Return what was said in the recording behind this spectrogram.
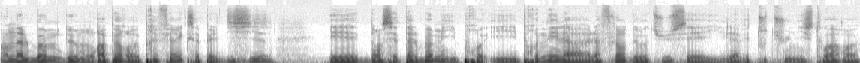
un album de mon rappeur préféré qui s'appelle Is. Et dans cet album, il, pre- il prenait la, fleur de lotus et il avait toute une histoire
